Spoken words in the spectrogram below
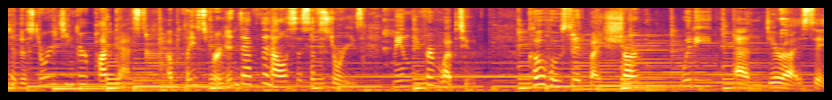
to the Story Tinker podcast, a place for in depth analysis of stories, mainly from Webtoon. Co hosted by sharp, witty, and dare I say,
